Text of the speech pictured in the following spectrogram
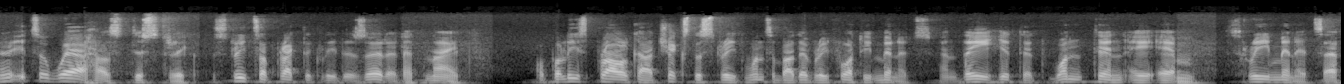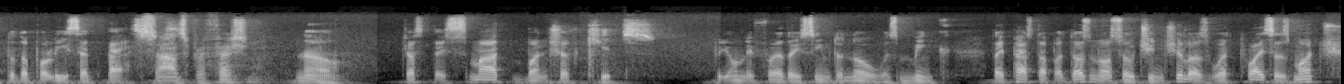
Uh, It's a warehouse district. The streets are practically deserted at night. A police prowl car checks the street once about every 40 minutes, and they hit at 1.10 a.m., three minutes after the police had passed. Sounds professional. No, just a smart bunch of kids. The only fur they seemed to know was mink. They passed up a dozen or so chinchillas worth twice as much.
